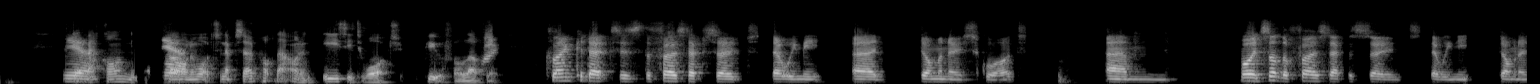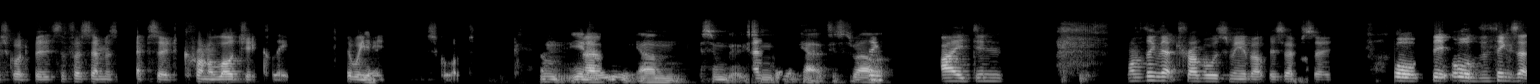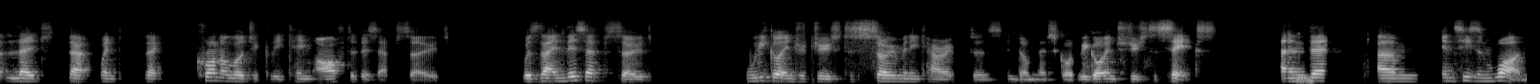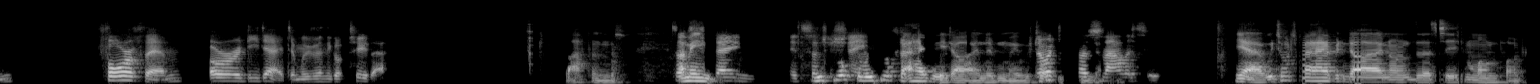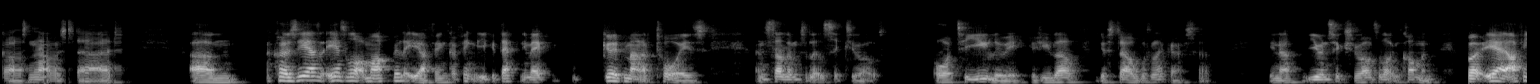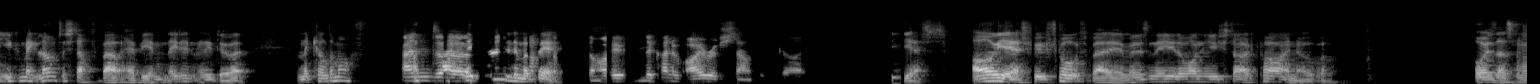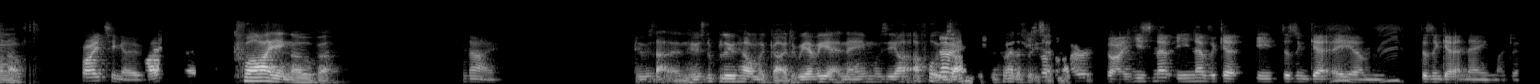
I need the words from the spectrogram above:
Yeah. Get back on, yeah. on and watch an episode. Pop that on. Easy to watch, beautiful, lovely. Clone Cadets is the first episode that we meet uh, Domino Squad. Um, well, it's not the first episode that we meet Domino Squad, but it's the first episode chronologically that we yeah. meet Squad. Um, you know, um, um some some great characters as well. I didn't. One thing that troubles me about this episode, or the or the things that led that went that chronologically came after this episode, was that in this episode we got introduced to so many characters in Domino Squad. We got introduced to six, and mm. then um, in season one, four of them are already dead, and we've only got two there. What happens? Such I mean. It's such we a shame. we talked about Heavy dying, didn't we? We so much personality. Yeah, we talked about Heavy dying on the season one podcast, and that was sad. Um, because he has he has a lot of marketability. I think I think you could definitely make a good amount of toys and sell them to little six year olds or to you, Louis, because you love your Star Wars Lego. So you know you and six year olds a lot in common. But yeah, I think you can make loads of stuff about Heavy, and they didn't really do it, and they killed him off. And uh, they ended him a bit. The, the kind of Irish sounding guy. Yes. Oh yes, we've talked about him. Isn't he the one you started crying over? Or is that someone else? Fighting over crying over? No. Who was that then? Who's the blue helmet guy? Did we ever get a name? Was he? I thought he was Irish as well. That's what he said. Irish guy. He's never. He never get. He doesn't get a um. Doesn't get a name. I don't.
